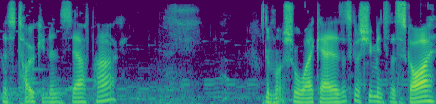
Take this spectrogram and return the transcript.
This token in South Park. I'm not sure. Okay, is this going to shoot me into the sky?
